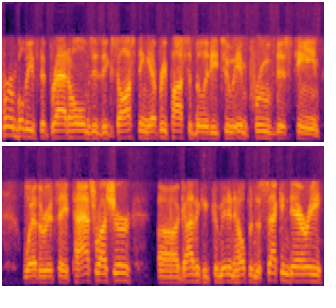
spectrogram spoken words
firm belief that Brad Holmes is exhausting every possibility to improve this team, whether it's a pass rusher, uh, a guy that could come in and help in the secondary,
